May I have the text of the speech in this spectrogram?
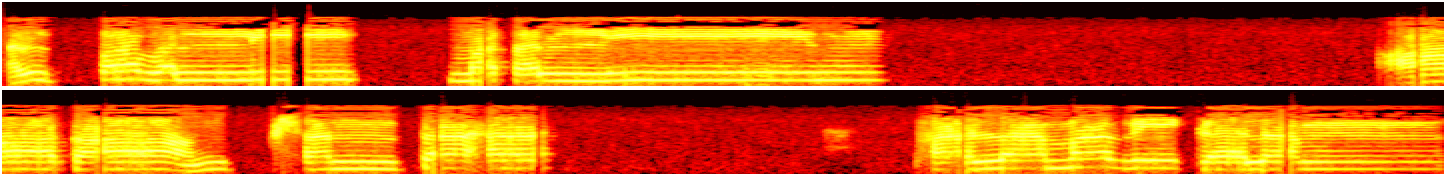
कल्पवल्ली मतल्लीम् आकाङ्क्षन्तः फलमविकलम्।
